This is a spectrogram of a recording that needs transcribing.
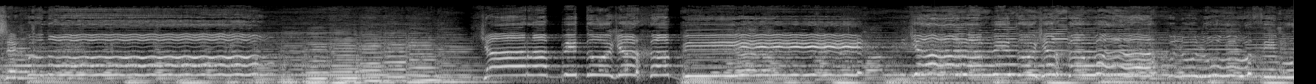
ξεχνώ. Για ραμπί το για χαμπί Για ραμπί το για χαμπάρ. Κλουλούθι μου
